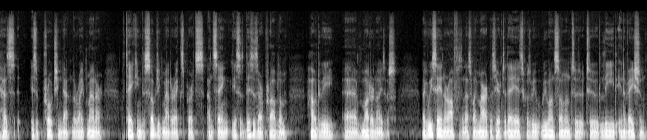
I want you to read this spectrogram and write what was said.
has is approaching that in the right manner of taking the subject matter experts and saying this is this is our problem. How do we uh, modernize it? Like we say in our office, and that's why Martin's here today, is because we, we want someone to to lead innovation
